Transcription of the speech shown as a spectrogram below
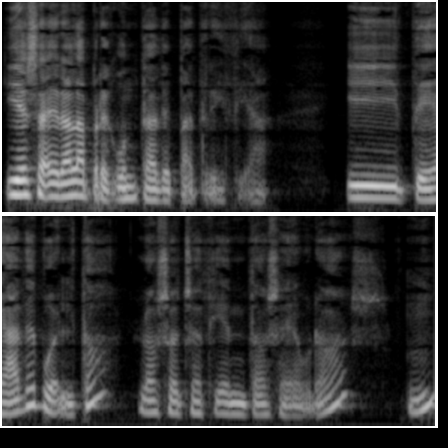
Y esa era la pregunta de Patricia. ¿Y te ha devuelto los ochocientos euros? ¿Mm?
